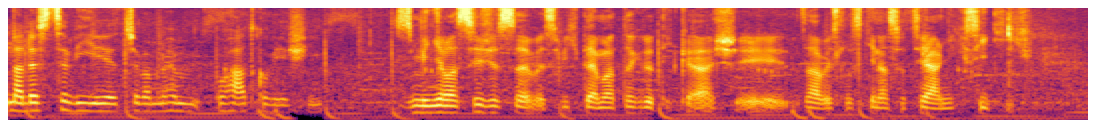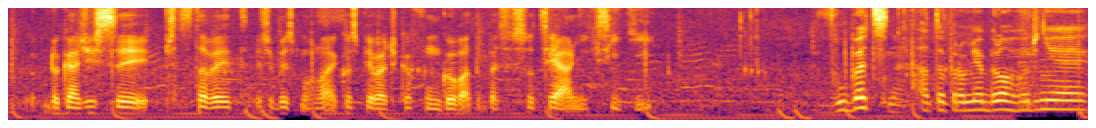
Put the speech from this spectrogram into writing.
na desce ví, je třeba mnohem pohádkovější. Zmínila si, že se ve svých tématech dotýkáš i závislosti na sociálních sítích. Dokážeš si představit, že bys mohla jako zpěvačka fungovat bez sociálních sítí? Vůbec ne. A to pro mě bylo hodně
